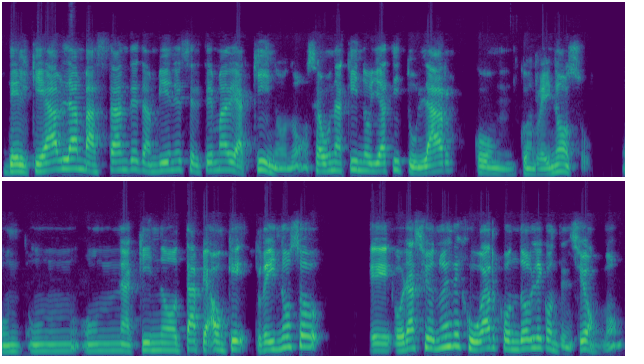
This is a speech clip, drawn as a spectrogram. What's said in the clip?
del que, hablan bastante también es el tema de Aquino, ¿no? O sea, un Aquino ya titular con, con Reynoso. Un, un, un Aquino Tapia, aunque Reynoso eh, Horacio, no es de jugar con doble contención, ¿no?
